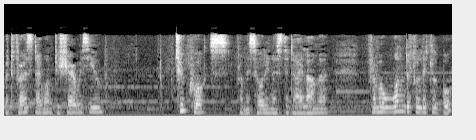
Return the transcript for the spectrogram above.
But first, I want to share with you two quotes from His Holiness the Dalai Lama from a wonderful little book.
